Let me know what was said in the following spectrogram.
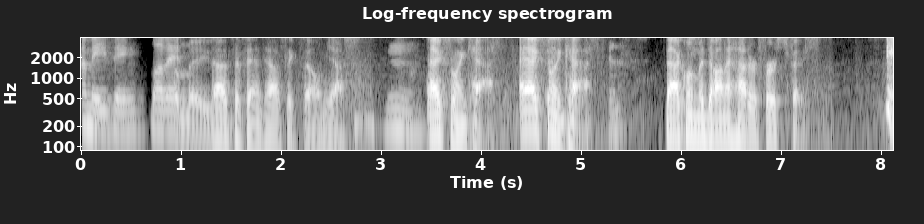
amazing. Love it. Amazing. That's a fantastic film. Yes, Mm. excellent cast. Excellent cast. Back when Madonna had her first face.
